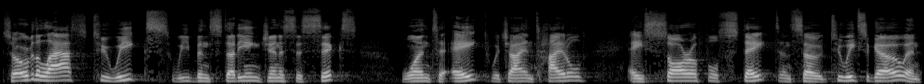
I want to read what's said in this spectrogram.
So, over the last two weeks, we've been studying Genesis 6 1 to 8, which I entitled a sorrowful state. And so, two weeks ago and,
